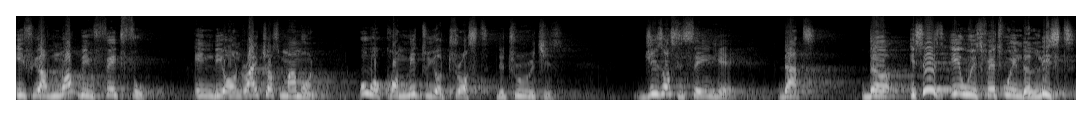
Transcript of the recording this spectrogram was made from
if you have not been faithful in the unrighteous mammon, who will commit to your trust the true riches? Jesus is saying here that the he says he who is faithful in the least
